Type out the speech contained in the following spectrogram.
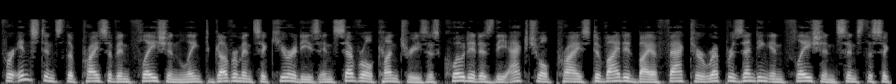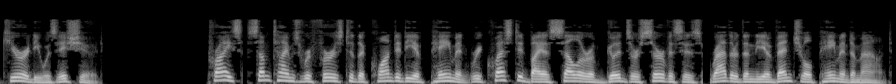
For instance the price of inflation-linked government securities in several countries is quoted as the actual price divided by a factor representing inflation since the security was issued. Price sometimes refers to the quantity of payment requested by a seller of goods or services, rather than the eventual payment amount.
